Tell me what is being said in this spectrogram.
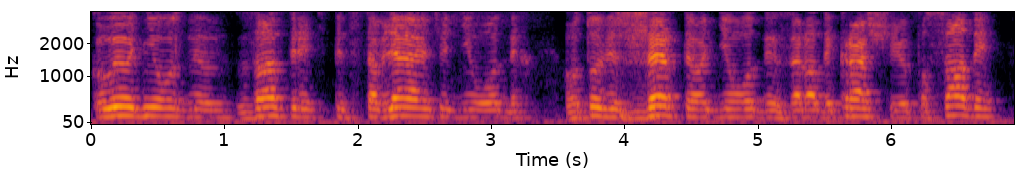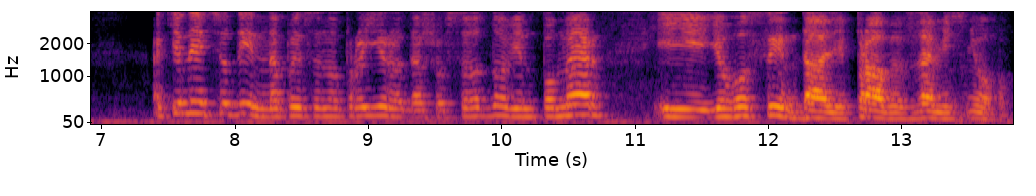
Коли одні одним заздрять, підставляють одні одних, готові жерти одні одних заради кращої посади. А кінець один написано про Ірода, що все одно він помер, і його син далі правив замість нього.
